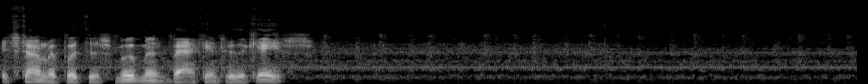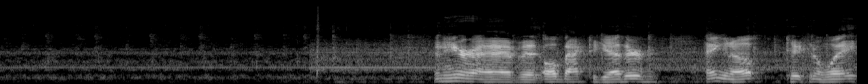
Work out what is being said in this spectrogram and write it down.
it's time to put this movement back into the case. And here I have it all back together, hanging up, taken away.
